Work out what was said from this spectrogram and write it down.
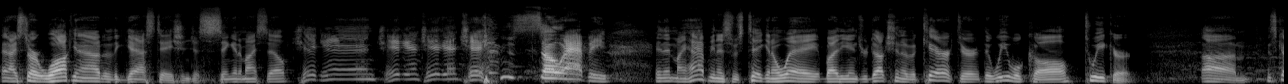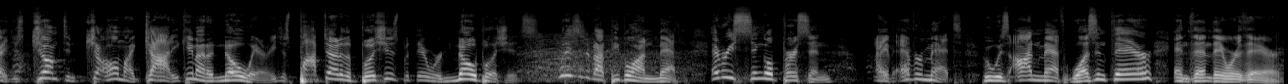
And I start walking out of the gas station just singing to myself, chicken, chicken, chicken, chicken. so happy. And then my happiness was taken away by the introduction of a character that we will call Tweaker. Um, this guy just jumped and ju- oh my god, he came out of nowhere. He just popped out of the bushes, but there were no bushes. What is it about people on meth? Every single person I have ever met who was on meth wasn't there, and then they were there.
